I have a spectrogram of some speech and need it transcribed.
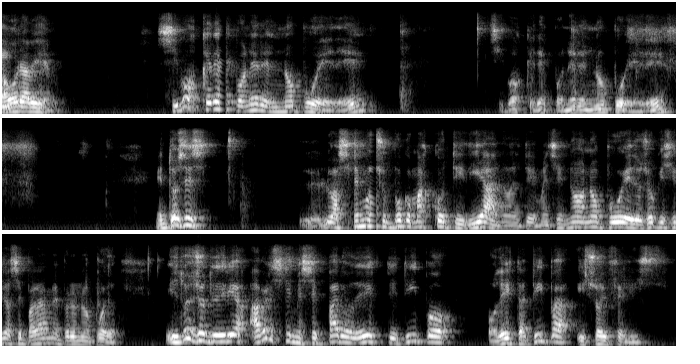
Ahora bien, si vos querés poner el no puede, si vos querés poner el no puede, entonces lo hacemos un poco más cotidiano al tema. Dice, no, no puedo, yo quisiera separarme, pero no puedo. Y entonces yo te diría, a ver si me separo de este tipo o de esta tipa y soy feliz.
